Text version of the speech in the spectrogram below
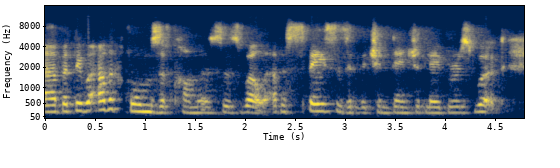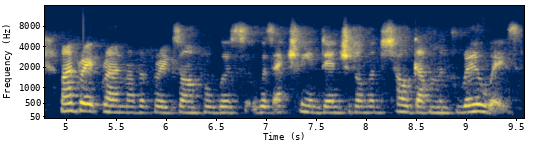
uh, but there were other forms of commerce as well, other spaces in which indentured laborers worked. My great grandmother, for example, was, was actually indentured on the Natal government railways,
